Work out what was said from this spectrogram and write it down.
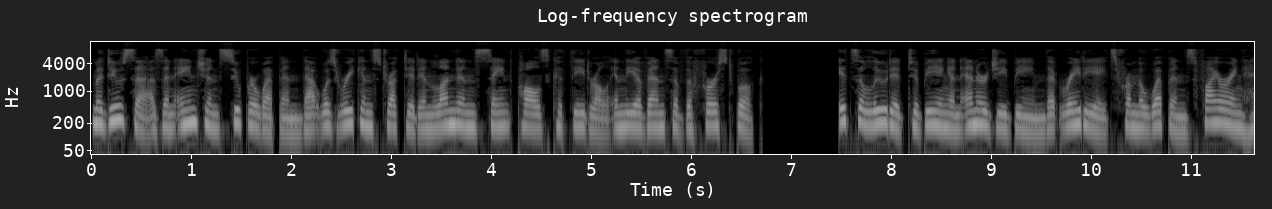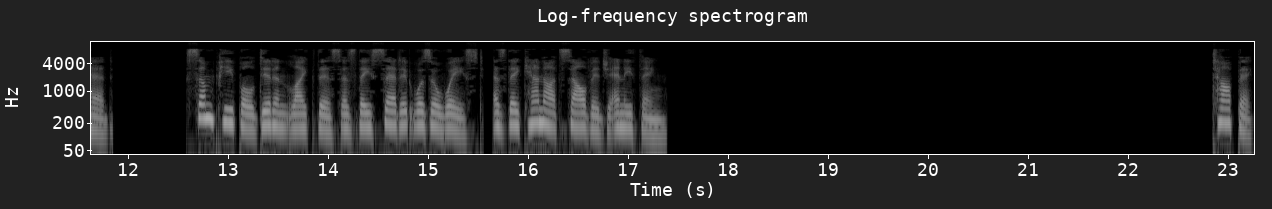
Medusa is an ancient superweapon that was reconstructed in London's St. Paul's Cathedral in the events of the first book. It's alluded to being an energy beam that radiates from the weapon's firing head. Some people didn't like this as they said it was a waste, as they cannot salvage anything. Topic.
